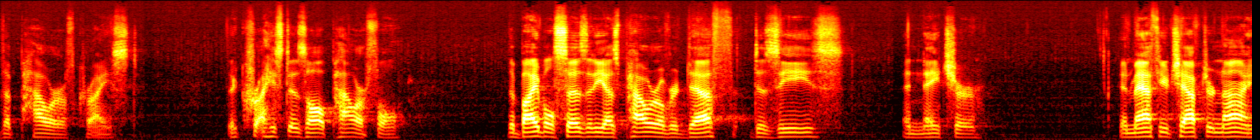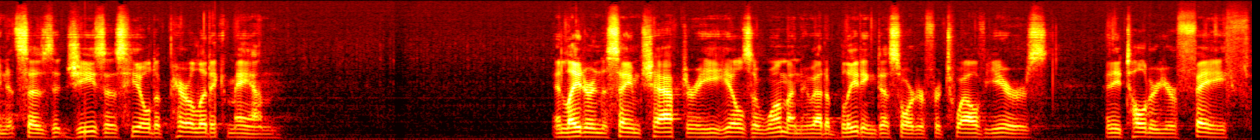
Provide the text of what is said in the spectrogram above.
the power of Christ. That Christ is all powerful. The Bible says that he has power over death, disease, and nature. In Matthew chapter 9, it says that Jesus healed a paralytic man. And later in the same chapter, he heals a woman who had a bleeding disorder for 12 years. And he told her, Your faith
